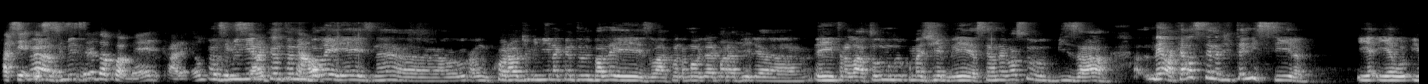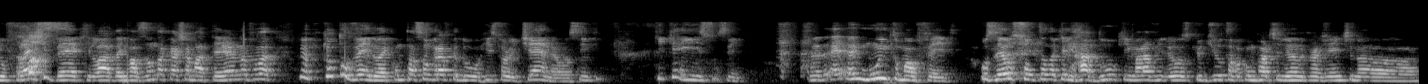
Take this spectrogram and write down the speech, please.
Assim, é, essa cena do Aquaman, cara, é um As meninas cantando em baleiês, né? Um coral de menina cantando em baleiês lá, quando a Mulher Maravilha entra lá, todo mundo começa a gemer, assim, é um negócio bizarro. Meu, aquela cena de Temissira e, e, e o flashback Nossa. lá da invasão da caixa materna, eu falo, meu, o que, que, eu tô vendo? É computação gráfica do History Channel, assim, o que, que, é isso, assim? É, é, muito mal feito. O Zeus soltando aquele Hadouken maravilhoso que o Jill tava compartilhando com a gente na,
